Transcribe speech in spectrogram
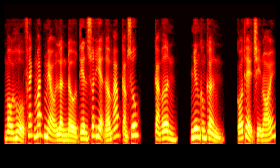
màu hổ phách mắt mèo lần đầu tiên xuất hiện ấm áp cảm xúc, cảm ơn, nhưng không cần, có thể chị nói,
